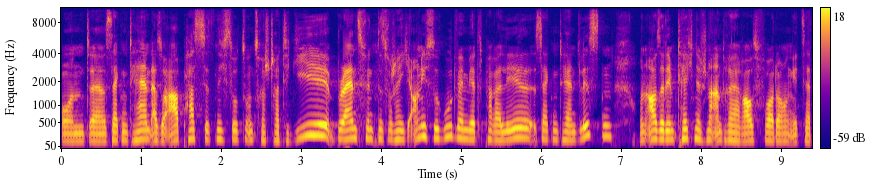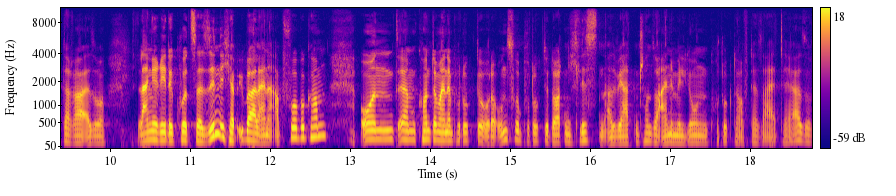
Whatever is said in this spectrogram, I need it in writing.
Und äh, Secondhand, also A, passt jetzt nicht so zu unserer Strategie. Brands finden es wahrscheinlich auch nicht so gut, wenn wir jetzt parallel Secondhand listen. Und außerdem technisch eine andere Herausforderung etc. Also lange Rede, kurzer Sinn. Ich habe überall eine Abfuhr bekommen und ähm, konnte meine Produkte oder unsere Produkte dort nicht listen. Also wir hatten schon so eine Million Produkte auf der Seite, ja, also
